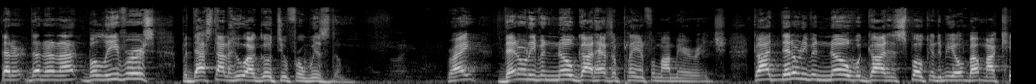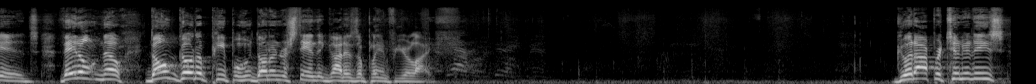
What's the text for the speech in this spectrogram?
that are, that are not believers, but that's not who I go to for wisdom right? They don't even know God has a plan for my marriage. God, they don't even know what God has spoken to me about my kids. They don't know. Don't go to people who don't understand that God has a plan for your life. Good opportunities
